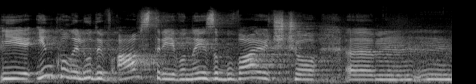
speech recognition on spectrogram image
І інколи люди в Австрії вони забувають, що. ем,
